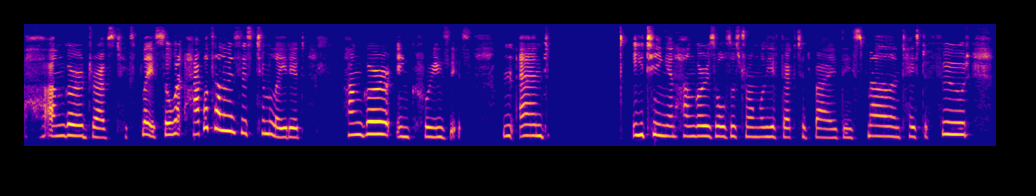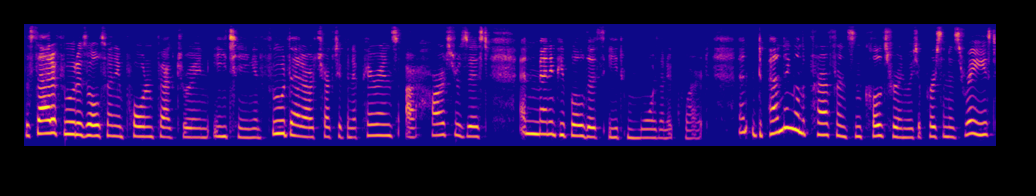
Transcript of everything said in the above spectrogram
hunger drives takes place. So when hypothalamus is stimulated, hunger increases. And Eating and hunger is also strongly affected by the smell and taste of food. The sight of food is also an important factor in eating, and food that are attractive in appearance are hard to resist, and many people thus eat more than required. And depending on the preference and culture in which a person is raised,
